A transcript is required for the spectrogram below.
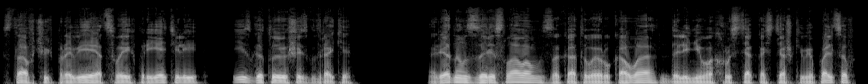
став чуть правее от своих приятелей и изготовившись к драке. Рядом с Зариславом, закатывая рукава, да лениво хрустя костяшками пальцев,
